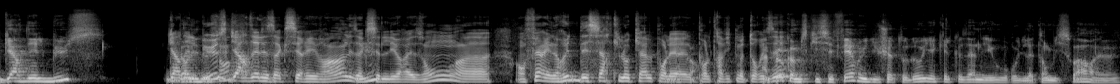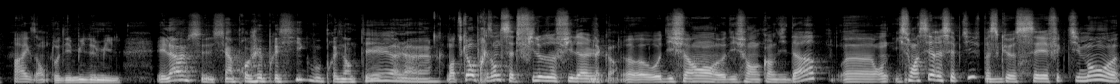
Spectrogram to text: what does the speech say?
Garder le bus Garder le bus, garder les accès riverains, les accès mhm. de livraison, euh, en faire une rue de desserte locale pour, les, pour le trafic motorisé. Un peu comme ce qui s'est fait rue du Château d'Eau il y a quelques années, ou rue de la Tambissoire, euh, par exemple. au début 2000. Et là, c'est un projet précis que vous présentez à la... En tout cas, on présente cette philosophie-là euh, aux, différents, aux différents candidats. ils sont assez réceptifs parce mhm. que c'est effectivement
